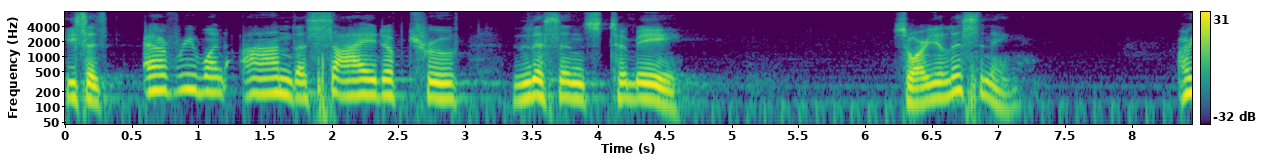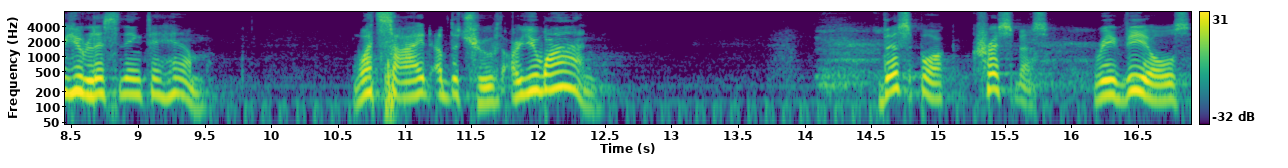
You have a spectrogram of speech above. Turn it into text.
He says, Everyone on the side of truth listens to me. So are you listening? Are you listening to him? What side of the truth are you on? This book, Christmas, reveals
